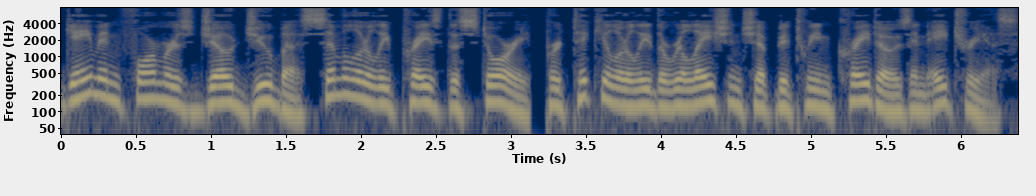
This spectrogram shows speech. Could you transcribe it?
Game Informer's Joe Juba similarly praised the story, particularly the relationship between Kratos and Atreus.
